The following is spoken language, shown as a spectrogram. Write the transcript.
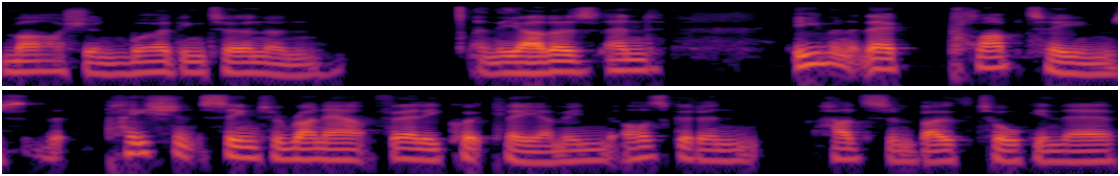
Marsh and Worthington and and the others, and even at their club teams, the patience seemed to run out fairly quickly. I mean, Osgood and Hudson both talk in their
